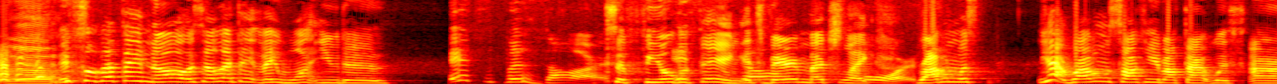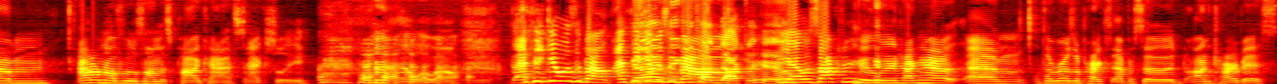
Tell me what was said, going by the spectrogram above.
It's so that they know. It's so that they, they want you to it's bizarre. to feel the It's thing. it's very much like forced. Robyn was. Yeah, Robyn was talking about that with um I don't know if it was on this podcast actually. LOL. I think it was about I think No, it was think about Doctor Who. Yeah, it was Doctor Who. we were talking about um the Rosa Parks episode on TARDIS.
